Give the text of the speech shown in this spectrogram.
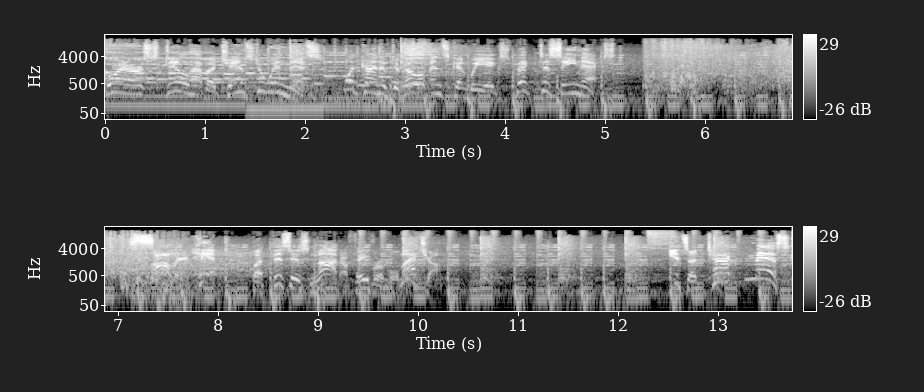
Well, corners still have a chance to win this. What kind of developments can we expect to see next? Solid hit, but this is not a favorable matchup. Its attack missed.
